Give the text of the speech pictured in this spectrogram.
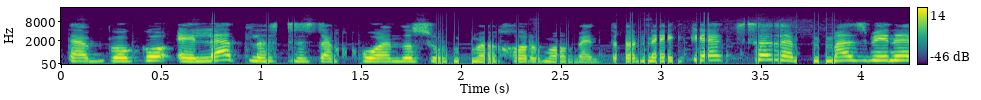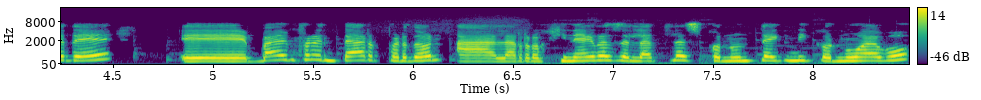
tampoco el Atlas está jugando su mejor momento. Necaxa además viene de eh, va a enfrentar, perdón, a las rojinegras del Atlas con un técnico nuevo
